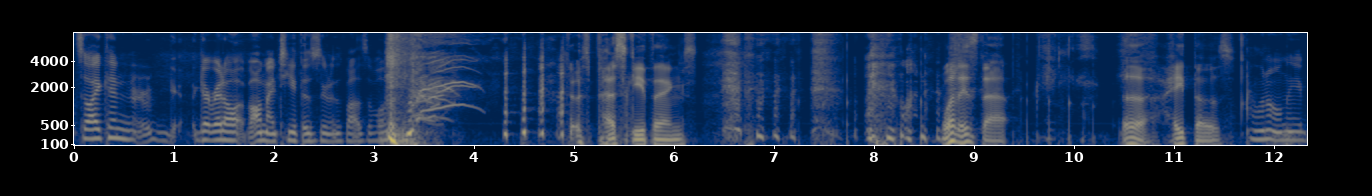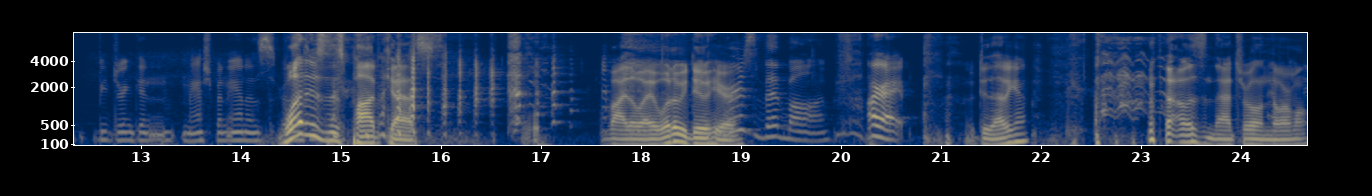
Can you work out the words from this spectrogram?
So I can g- get rid of all my teeth as soon as possible. Those pesky things. what is that? Ugh, hate those. I want to only be drinking mashed bananas. for What is this podcast? By the way, what do we do here? Where's spitballing? All right. Do that again? that was natural and normal.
